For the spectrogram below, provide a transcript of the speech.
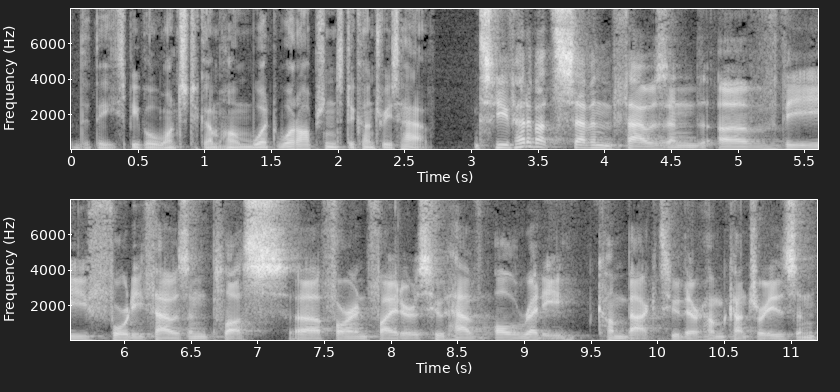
that these people want to come home, what, what options do countries have? So you've had about 7,000 of the 40,000 plus uh, foreign fighters who have already come back to their home countries. And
